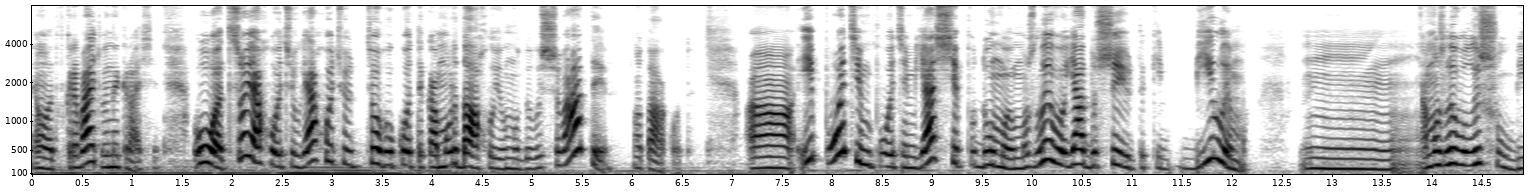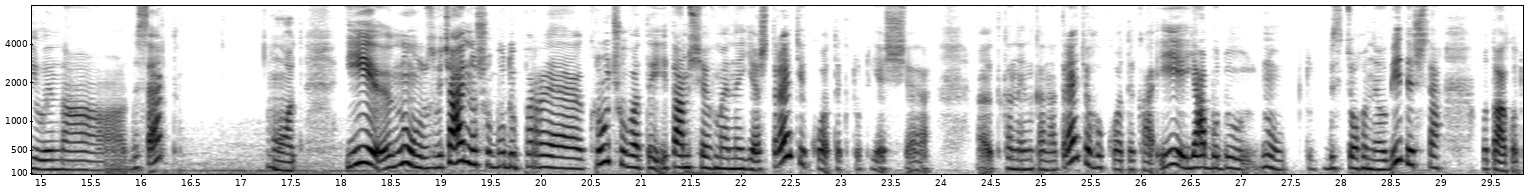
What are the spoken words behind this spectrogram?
От, вкривають вони краще. От, що я хочу? Я хочу цього котика мордаху йому довишивати. Отак от. А, і потім, потім я ще подумаю, можливо, я дошию таки білим, а можливо, лишу білий на десерт. От. І, ну, звичайно, що буду перекручувати, і там ще в мене є ж третій котик, тут є ще е, тканинка на третього котика, і я буду, ну, тут без цього не обійдешся. Отак от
